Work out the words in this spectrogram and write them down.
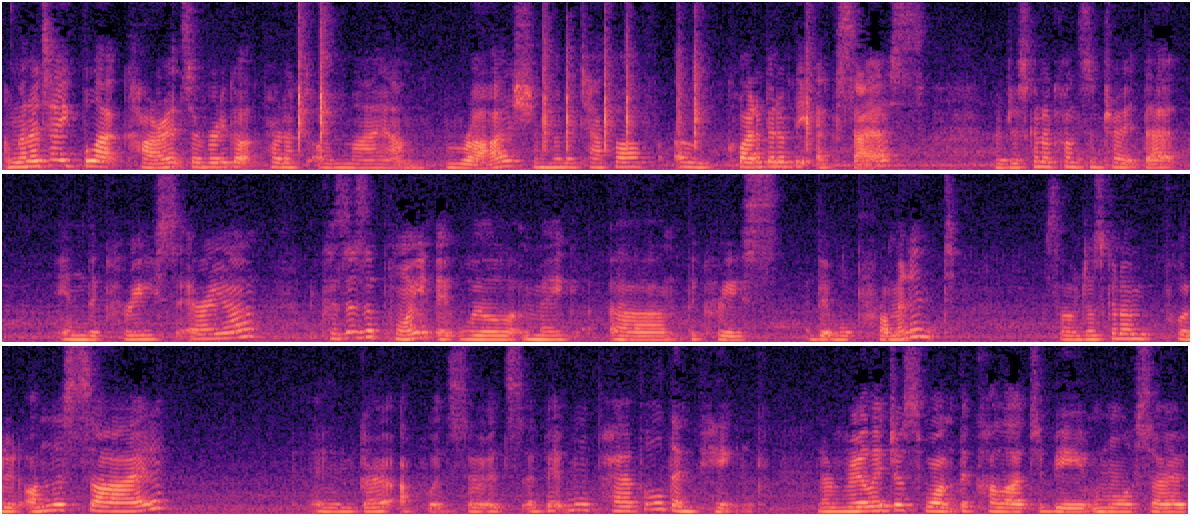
i'm going to take black currant so i've already got the product on my um, brush. I'm going to tap off quite a bit of the excess. I'm just going to concentrate that in the crease area. Because there's a point it will make um, the crease a bit more prominent so I'm just going to put it on the side and go upwards. So it's a bit more purple than pink. And I really just want the colour to be more so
